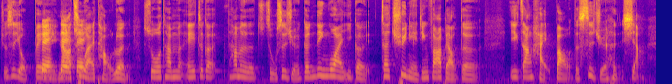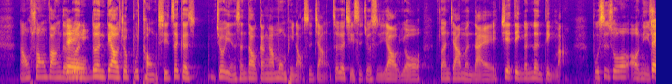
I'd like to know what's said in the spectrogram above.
就是有被拿出来讨论，说他们哎，这个他们的主视觉跟另外一个在去年已经发表的一张海报的视觉很像，然后双方的论论调就不同。其实这个就延伸到刚刚梦萍老师讲的，这个其实就是要由专家们来界定跟认定嘛。不是说哦，你说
